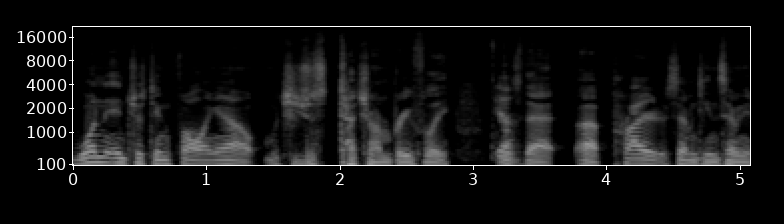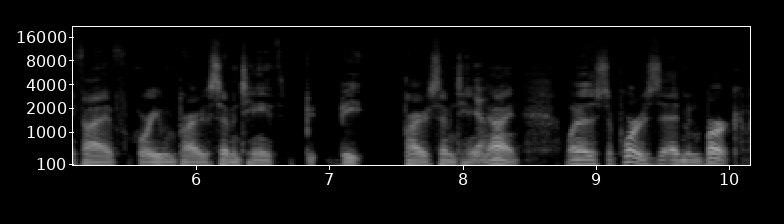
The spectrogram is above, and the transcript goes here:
One interesting falling out, which you just touch on briefly, yeah. is that uh, prior to 1775, or even prior to 17, prior to 1789, yeah. one of the supporters is Edmund Burke,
